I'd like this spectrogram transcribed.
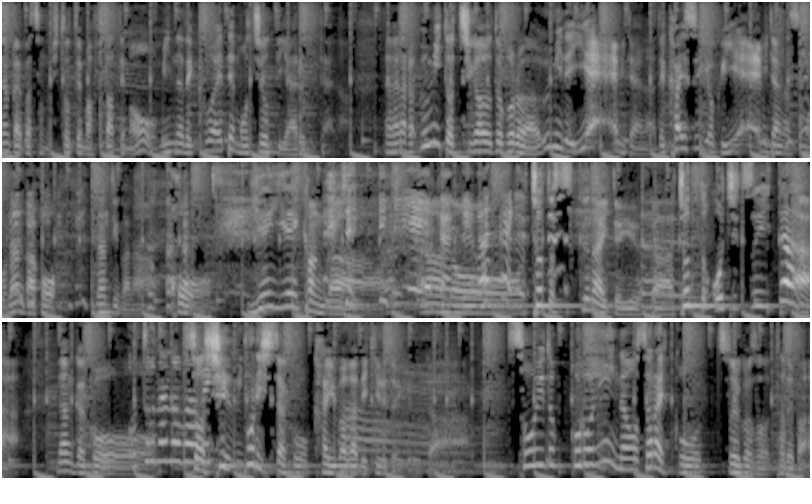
なんかやっぱその一手間二手間をみんなで加えて持ち寄ってやるみたいなだからなんか海と違うところは海でイエーイみたいな。で海水浴イエーイみたいなそのなんかこうなんていうかな。こうイエイイエイ感が あねわかる。ちょっと少ないというかちょっと落ち着いたなんかこう大人のそうしっぽりしたこう会話ができるというか。そういうところになおさらこうそれこそ例えば、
